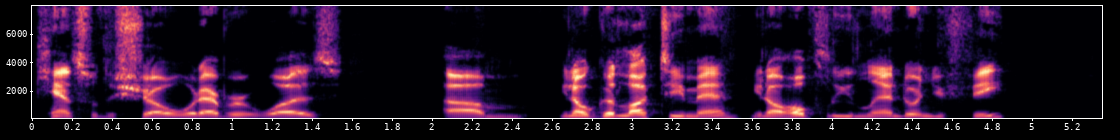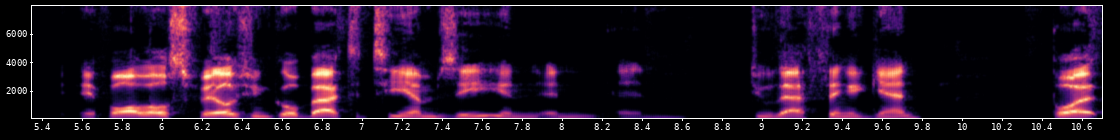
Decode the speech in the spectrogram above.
canceled the show, whatever it was. Um, you know, good luck to you, man. You know, hopefully you land on your feet. If all else fails, you can go back to TMZ and and and do that thing again. But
